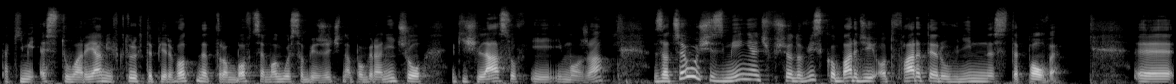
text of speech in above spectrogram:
takimi estuariami, w których te pierwotne trąbowce mogły sobie żyć na pograniczu jakichś lasów i, i morza, zaczęło się zmieniać w środowisko bardziej otwarte, równinne, stepowe. E,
